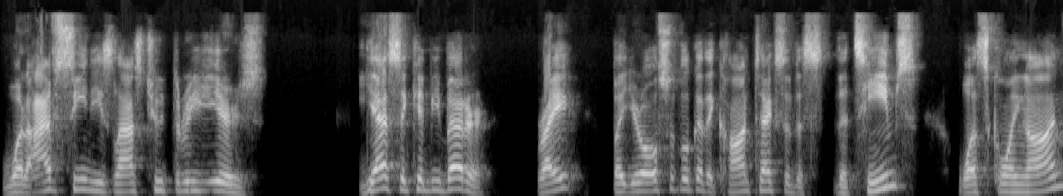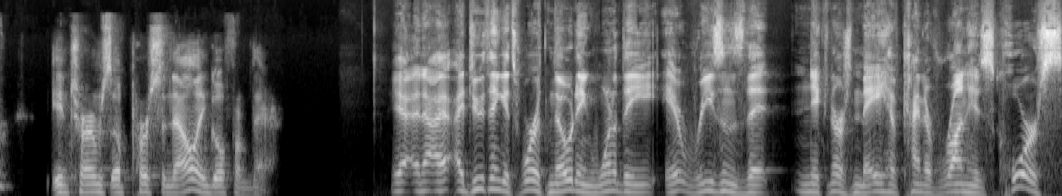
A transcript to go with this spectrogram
what I've seen these last two, three years. Yes, it could be better, right? But you're also look at the context of the the teams, what's going on in terms of personnel, and go from there. Yeah, and I, I, do think it's worth noting one of the reasons that Nick Nurse may have kind of run his course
